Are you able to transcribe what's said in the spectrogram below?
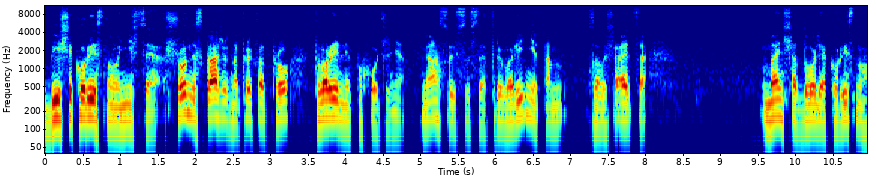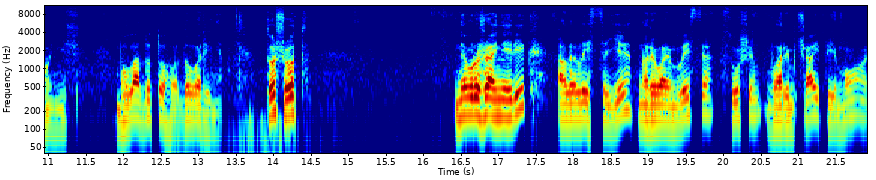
більше корисного, ніж це. Що не скажеш, наприклад, про тваринне походження, м'ясо і все все. При варінні там залишається менша доля корисного, ніж була до того, до варіння. Тож от, неврожайний рік, але листя є, нариваємо листя, сушимо, варимо чай, п'ємо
